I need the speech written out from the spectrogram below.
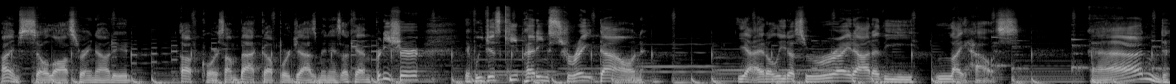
I'm so lost right now, dude. Of course, I'm back up where Jasmine is. Okay, I'm pretty sure if we just keep heading straight down, yeah, it'll lead us right out of the lighthouse. And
